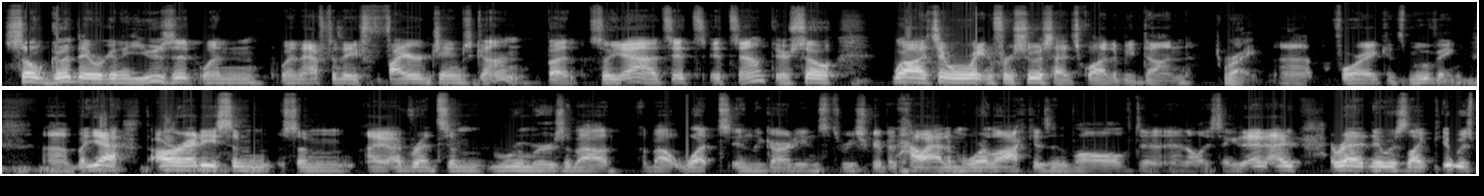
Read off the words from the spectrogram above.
so good they were going to use it when when after they fired James Gunn. But so yeah, it's it's it's out there. So well, I'd say we're waiting for Suicide Squad to be done, right, uh, before it gets moving. Uh, but yeah, already some some I, have read some rumors about about what's in the Guardians three script and how Adam Warlock is involved and, and all these things. And I, I read it was like it was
